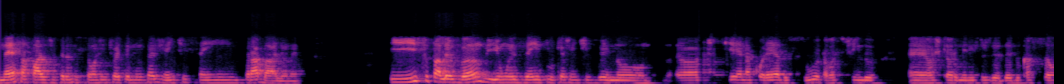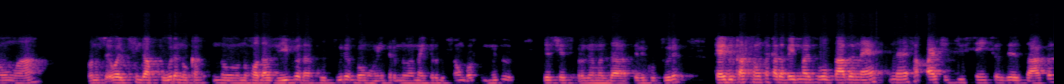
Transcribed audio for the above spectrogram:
nessa fase de transição a gente vai ter muita gente sem trabalho, né? E isso está levando, e um exemplo que a gente vê no, eu acho que é na Coreia do Sul, eu estava assistindo, é, eu acho que era o ministro da Educação lá, ou, não sei, ou é de Singapura, no, no, no Roda Viva da Cultura, bom, entra no, na introdução, gosto muito de assistir esses programas da TV Cultura, que a educação está cada vez mais voltada né, nessa parte de ciências exatas,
